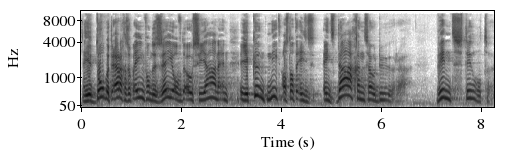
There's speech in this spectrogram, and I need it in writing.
en je dobbert ergens op een van de zeeën of de oceanen. En, en je kunt niet, als dat eens, eens dagen zou duren, windstilte.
